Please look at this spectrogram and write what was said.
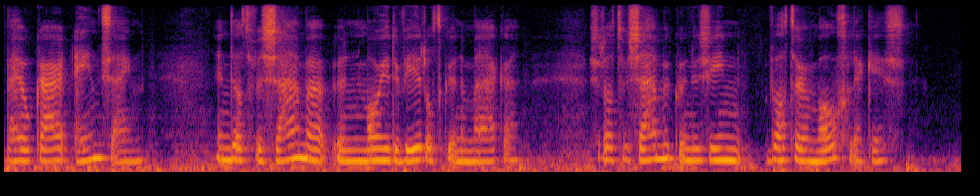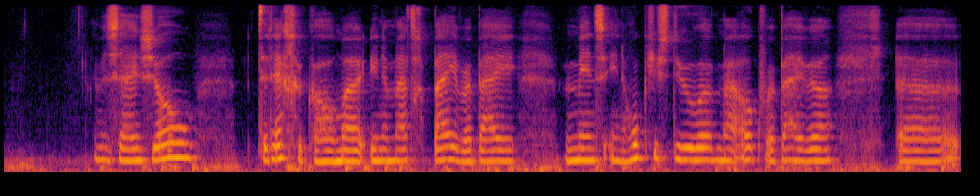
bij elkaar één zijn. En dat we samen een mooiere wereld kunnen maken, zodat we samen kunnen zien wat er mogelijk is. We zijn zo terechtgekomen in een maatschappij waarbij we mensen in hokjes duwen, maar ook waarbij we uh,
